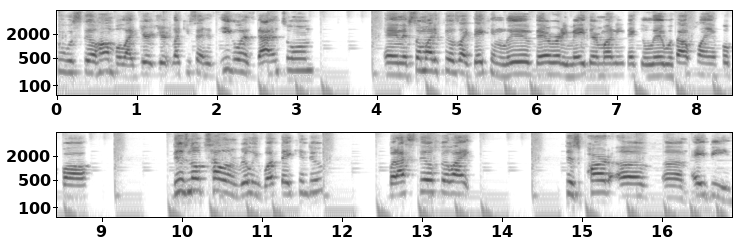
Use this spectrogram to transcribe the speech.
who was still humble? Like you're, you're like you said, his ego has gotten to him. And if somebody feels like they can live, they already made their money, they can live without playing football. there's no telling really what they can do. But I still feel like there's part of um, AB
